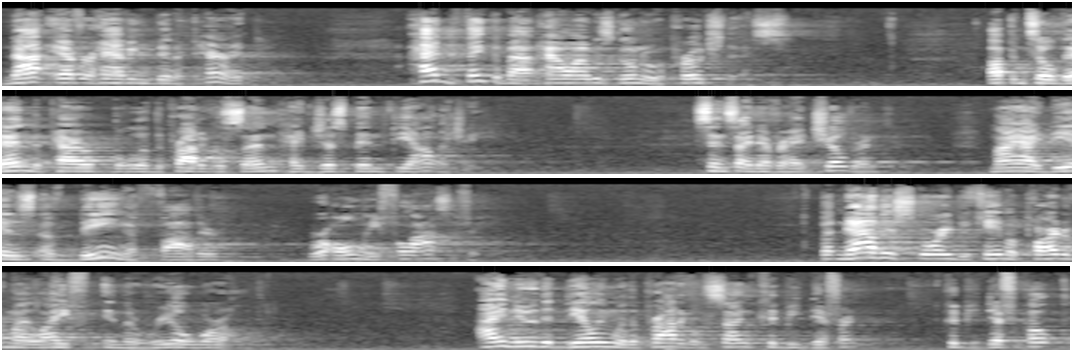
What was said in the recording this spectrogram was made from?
Not ever having been a parent, I had to think about how I was going to approach this. Up until then, the parable of the prodigal son had just been theology. Since I never had children, my ideas of being a father were only philosophy. But now this story became a part of my life in the real world. I knew that dealing with a prodigal son could be different, could be difficult,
